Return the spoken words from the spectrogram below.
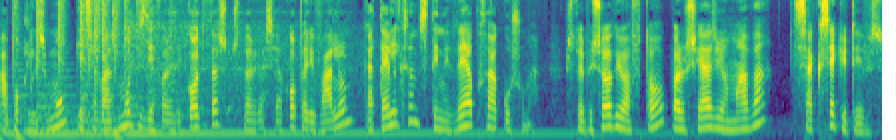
αποκλεισμού και σεβασμού της διαφορετικότητας στο εργασιακό περιβάλλον, κατέληξαν στην ιδέα που θα ακούσουμε. Στο επεισόδιο αυτό παρουσιάζει η ομάδα Succexecutives.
